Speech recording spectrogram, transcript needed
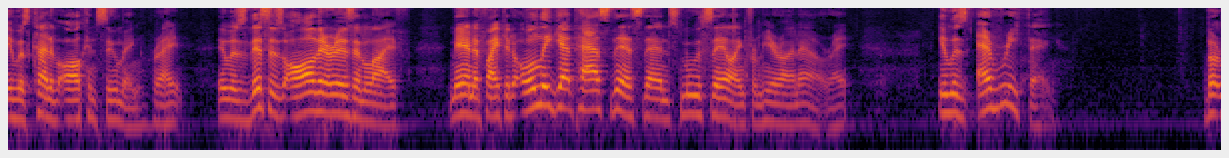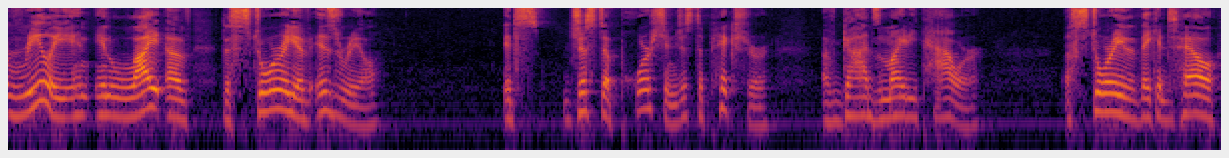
it was kind of all consuming, right? It was, this is all there is in life man, if I could only get past this, then smooth sailing from here on out, right? It was everything. But really, in, in light of the story of Israel, it's just a portion, just a picture of God's mighty power. A story that they can tell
